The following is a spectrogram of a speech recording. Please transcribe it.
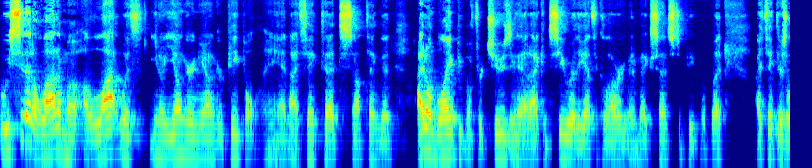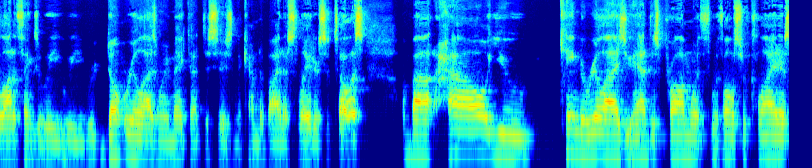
we see that a lot of a lot with you know younger and younger people, and I think that's something that I don't blame people for choosing that. I can see where the ethical argument makes sense to people, but I think there's a lot of things that we we don't realize when we make that decision that come to bite us later. So, tell us about how you came to realize you had this problem with with ulcerative colitis.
